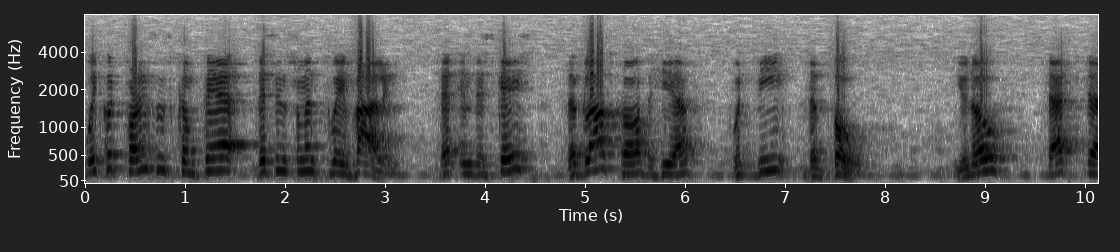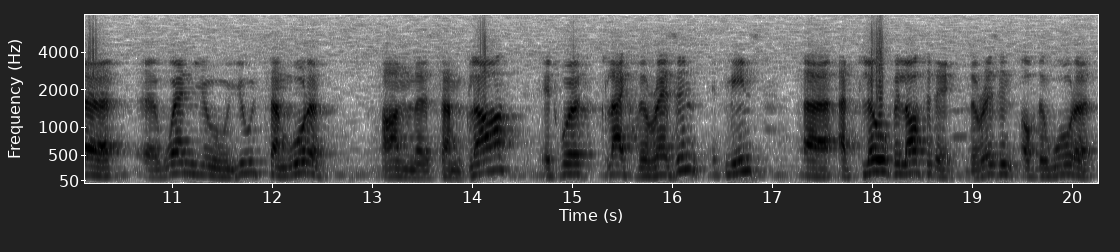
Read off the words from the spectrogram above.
we could, for instance, compare this instrument to a violin. Then in this case, the glass cord here would be the bow. You know that uh, uh, when you use some water on some glass, it works like the resin. It means uh, at low velocity, the resin of the water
